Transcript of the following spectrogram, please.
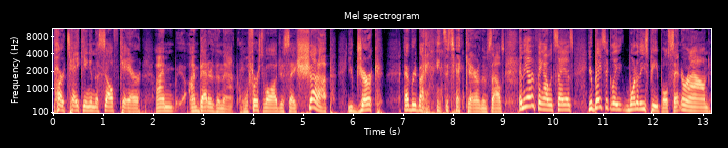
partaking in the self-care. I'm I'm better than that. Well, first of all, I'll just say shut up, you jerk Everybody needs to take care of themselves. And the other thing I would say is you're basically one of these people sitting around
